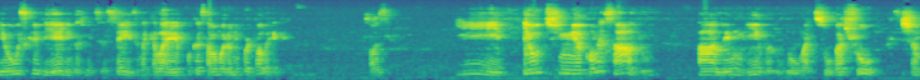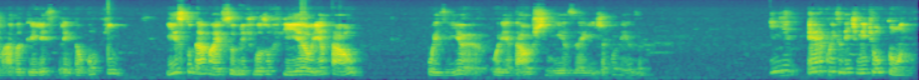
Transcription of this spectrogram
Eu escrevi ele em 2016 e naquela época eu estava morando em Porto Alegre, sozinho. E eu tinha começado a ler um livro do Matsuo Basho, que se chamava Trilha Estreita ao Confim, e estudar mais sobre filosofia oriental, poesia oriental, chinesa e japonesa. E era coincidentemente outono.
